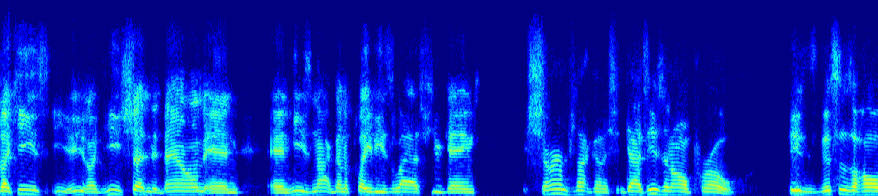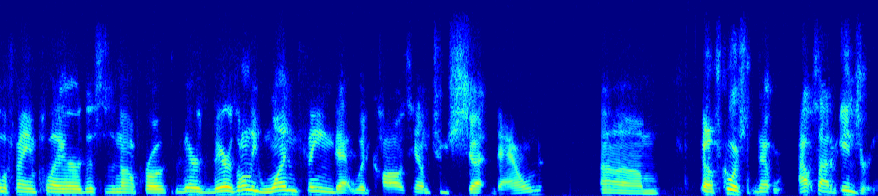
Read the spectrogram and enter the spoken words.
like he's you know, like he's shutting it down and and he's not going to play these last few games. Sherm's not going to, guys. He's an All Pro. He's this is a Hall of Fame player. This is an All Pro. There's there's only one thing that would cause him to shut down. Um, of course, that outside of injury.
